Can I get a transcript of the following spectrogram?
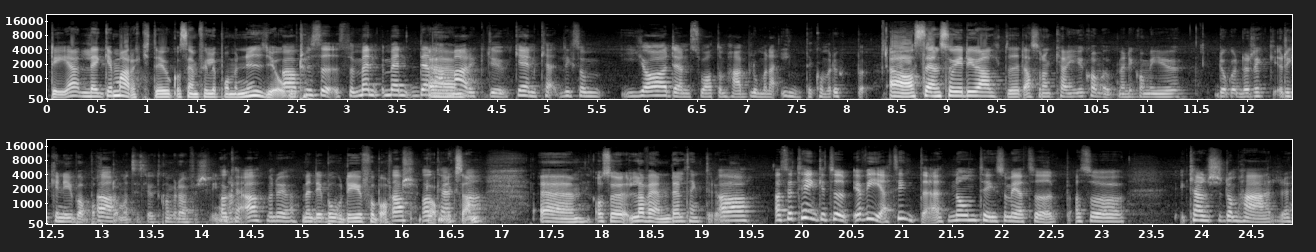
det, lägger markduk och sen fyller på med ny jord. Ja, precis. Men, men den här Ehm. markduken, liksom, gör den så att de här blommorna inte kommer upp? Ja, sen så är det ju alltid, alltså de kan ju komma upp men det kommer ju, då det- ryck, rycker ni ju bara bort Ja. dem och till slut kommer de försvinna. Okej, ja, men då jag. Men det borde ju få bort Ja, dem okej, liksom. Ehm, och så lavendel tänkte du? Ja, alltså jag tänker typ, jag vet inte, någonting som är typ, alltså kanske de här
